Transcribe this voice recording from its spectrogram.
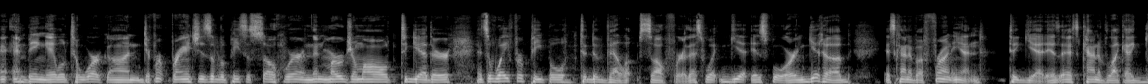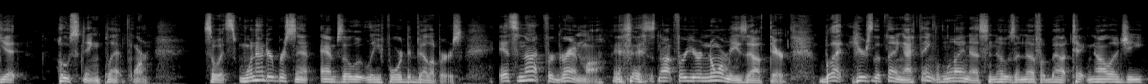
and being able to work on different branches of a piece of software and then merge them all together. It's a way for people to develop software. That's what Git is for. And GitHub is kind of a front end to Git. It's kind of like a Git hosting platform. So it's 100% absolutely for developers. It's not for grandma. It's not for your normies out there. But here's the thing I think Linus knows enough about technology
